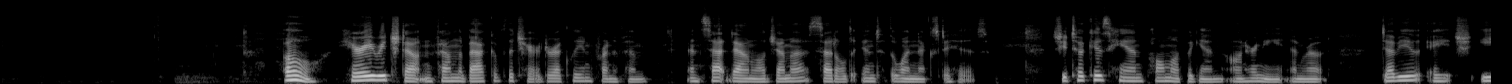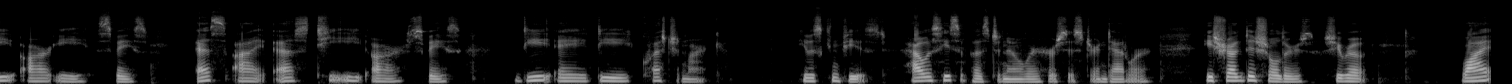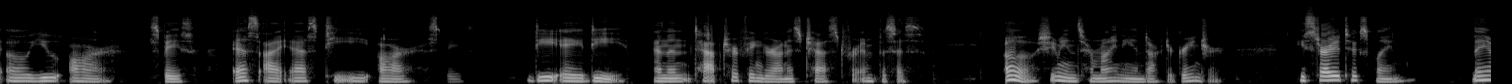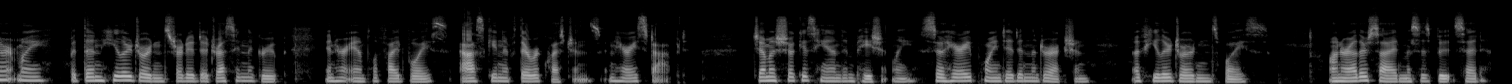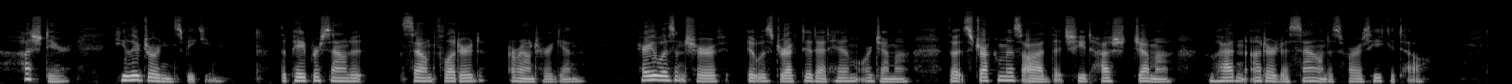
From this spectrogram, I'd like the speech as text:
Oh, Harry reached out and found the back of the chair directly in front of him and sat down while Gemma settled into the one next to his. She took his hand palm up again on her knee and wrote W H E R E space S I S T E R space D A D question mark. He was confused. How was he supposed to know where her sister and dad were? He shrugged his shoulders. She wrote Y O U R space S I S T E R space D A D, and then tapped her finger on his chest for emphasis. Oh, she means Hermione and Dr. Granger. He started to explain. They aren't my. But then Healer Jordan started addressing the group in her amplified voice, asking if there were questions, and Harry stopped. Gemma shook his hand impatiently, so Harry pointed in the direction of Healer Jordan's voice. On her other side, Mrs. Boot said, Hush, dear. Healer Jordan speaking. The paper sounded sound fluttered around her again. Harry wasn't sure if it was directed at him or Gemma, though it struck him as odd that she'd hushed Gemma, who hadn't uttered a sound as far as he could tell.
